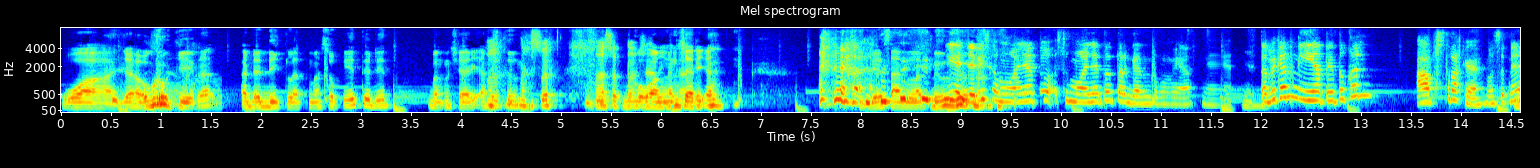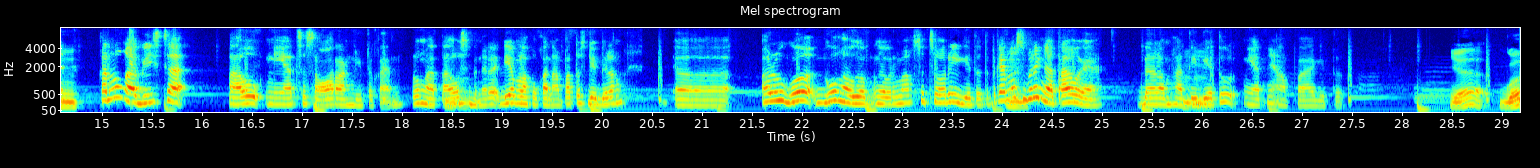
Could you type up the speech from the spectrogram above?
Wah, jauh gue kira ada diklat masuk itu dit bank syariah itu masuk masuk bang keuangan syariah. Dia sanlat dulu. Iya, jadi semuanya tuh semuanya tuh tergantung niatnya. Hmm. Tapi kan niat itu kan abstrak ya. Maksudnya Hmm. kan lu nggak bisa tahu niat seseorang gitu kan. Lu nggak tahu Hmm. sebenarnya dia melakukan apa terus dia bilang eh aduh gue gue nggak nggak bermaksud sorry gitu. Tapi kan lu Hmm. sebenarnya nggak tahu ya dalam hati Hmm. dia tuh niatnya apa gitu. Ya, gue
